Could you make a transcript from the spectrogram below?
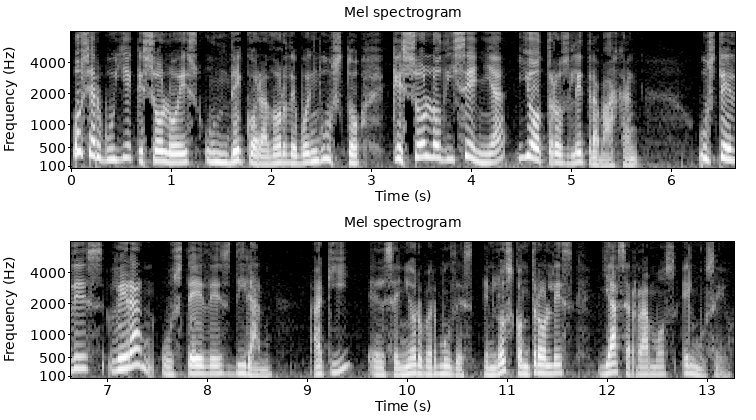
O se arguye que solo es un decorador de buen gusto, que solo diseña y otros le trabajan. Ustedes verán, ustedes dirán. Aquí, el señor Bermúdez en los controles, ya cerramos el museo.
